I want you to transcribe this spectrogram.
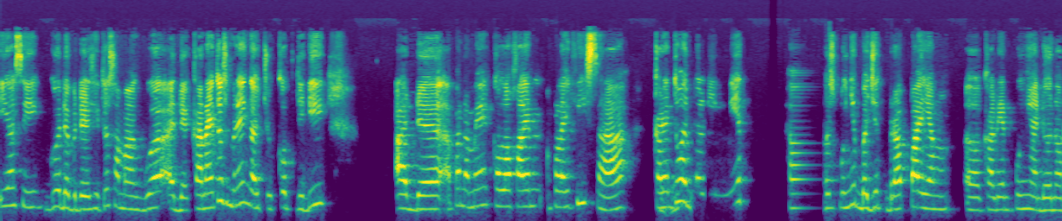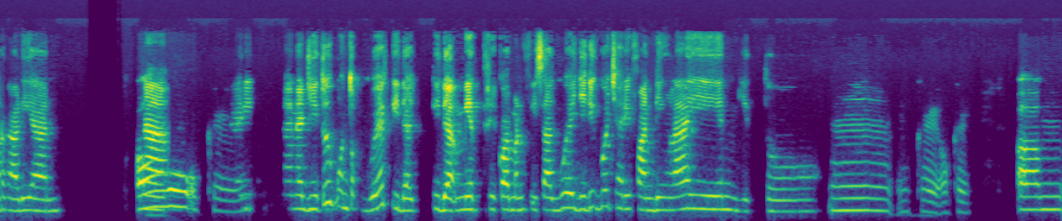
iya sih, gue dapet dari situ sama gue ada karena itu sebenarnya nggak cukup. Jadi ada apa namanya kalau kalian apply visa kalian Mm-hmm. tuh ada limit harus punya budget berapa yang uh, kalian punya donor kalian Nah, Oh, oke. dari energi itu untuk gue tidak tidak meet requirement visa gue jadi gue cari funding lain gitu Hmm, oke, oke. Em,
